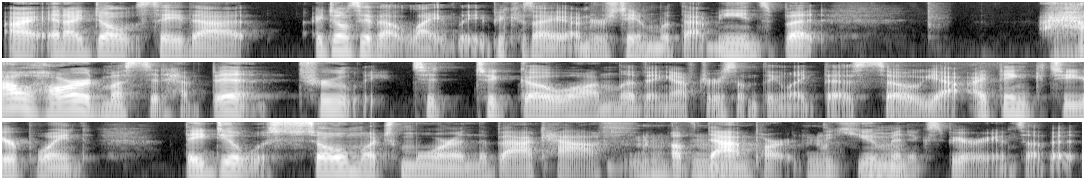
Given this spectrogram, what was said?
I, and i don't say that i don't say that lightly because i understand what that means but how hard must it have been truly to to go on living after something like this so yeah i think to your point they deal with so much more in the back half mm-hmm, of that part mm-hmm. the human experience of it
